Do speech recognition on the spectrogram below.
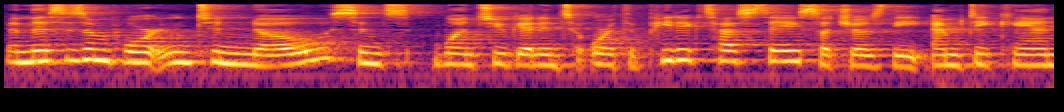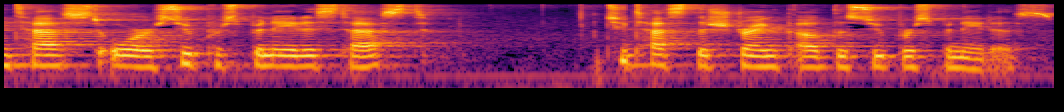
And this is important to know since once you get into orthopedic testing, such as the empty can test or supraspinatus test, to test the strength of the supraspinatus.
